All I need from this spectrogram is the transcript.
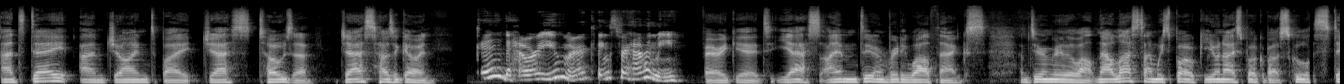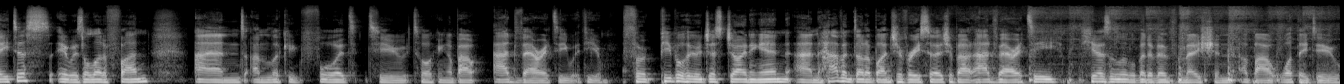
And today I'm joined by Jess Tozer. Jess, how's it going? Good. How are you, Marc? Thanks for having me. Very good. Yes, I'm doing really well, thanks. I'm doing really well. Now, last time we spoke, you and I spoke about SchoolStatus. It was a lot of fun, and I'm looking forward to talking about Adverity with you. For people who are just joining in and haven't done a bunch of research about Adverity, here's a little bit of information about what they do,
